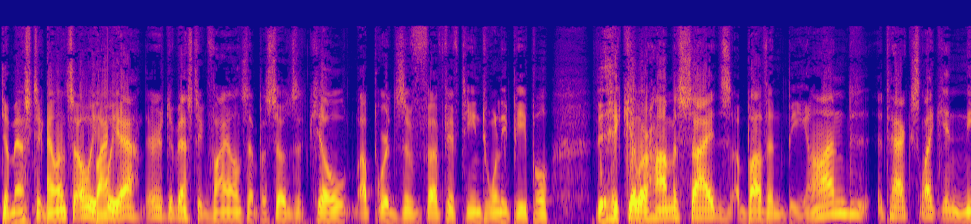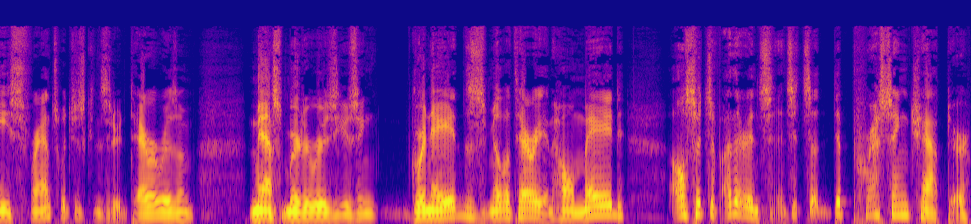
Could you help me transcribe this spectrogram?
Domestic violence. Oh, yeah, There are domestic violence episodes that kill upwards of uh, 15, 20 people. Vehicular homicides above and beyond attacks like in Nice, France, which is considered terrorism. Mass murderers using grenades, military and homemade. All sorts of other incidents. It's a depressing chapter,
